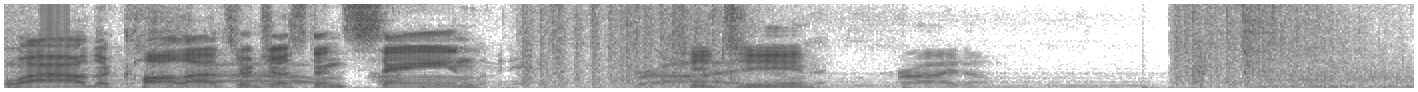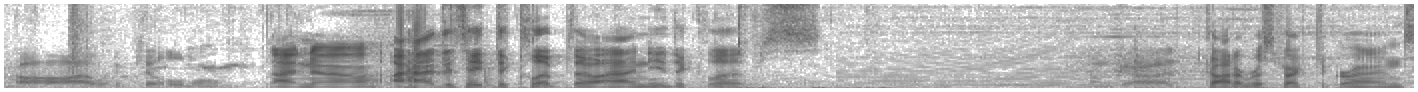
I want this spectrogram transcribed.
Wow, the callouts are just insane. GG. Oh, I would have killed him. I know. I had to take the clip though. I need the clips. Oh God. Gotta respect the grind.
